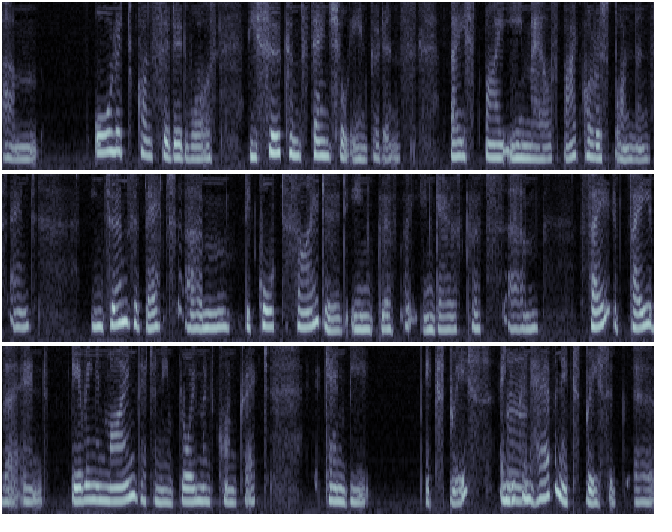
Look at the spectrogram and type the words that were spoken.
Um, all it considered was the circumstantial evidence based by emails, by correspondence, and in terms of that, um, the court decided in Cliff, in Gareth Cliff's um, fa- favour, and bearing in mind that an employment contract can be express, and mm. you can have an express uh,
